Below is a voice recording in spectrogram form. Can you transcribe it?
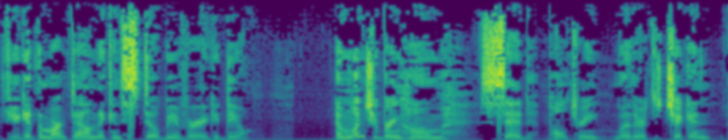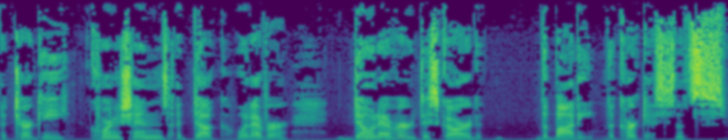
if you get them marked down, they can still be a very good deal. And once you bring home said poultry, whether it's a chicken, a turkey, Cornish hens, a duck, whatever, don't ever discard the body, the carcass. That's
